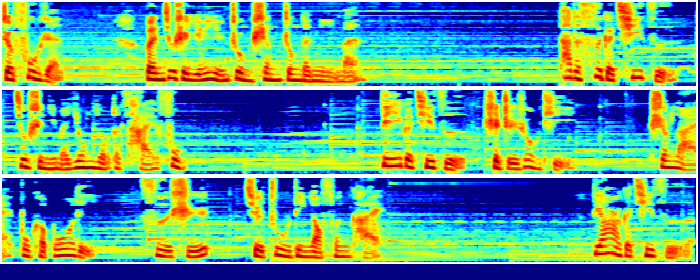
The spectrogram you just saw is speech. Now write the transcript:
这妇人，本就是芸芸众生中的你们。”他的四个妻子就是你们拥有的财富。第一个妻子是指肉体，生来不可剥离，死时却注定要分开。第二个妻子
